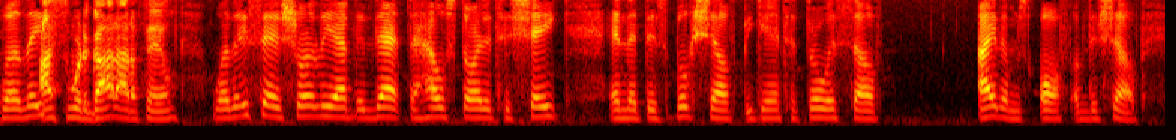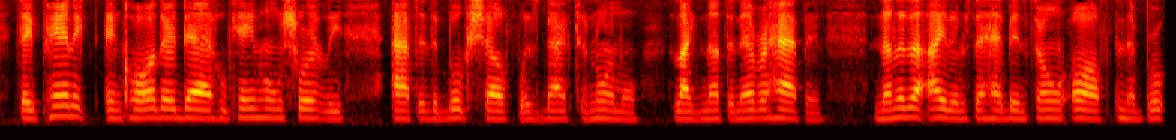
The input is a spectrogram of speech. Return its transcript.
Well, they I swear to God, I'd have failed. well they said shortly after that the house started to shake and that this bookshelf began to throw itself items off of the shelf. They panicked and called their dad, who came home shortly after the bookshelf was back to normal, like nothing ever happened. None of the items that had been thrown off and the bro-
